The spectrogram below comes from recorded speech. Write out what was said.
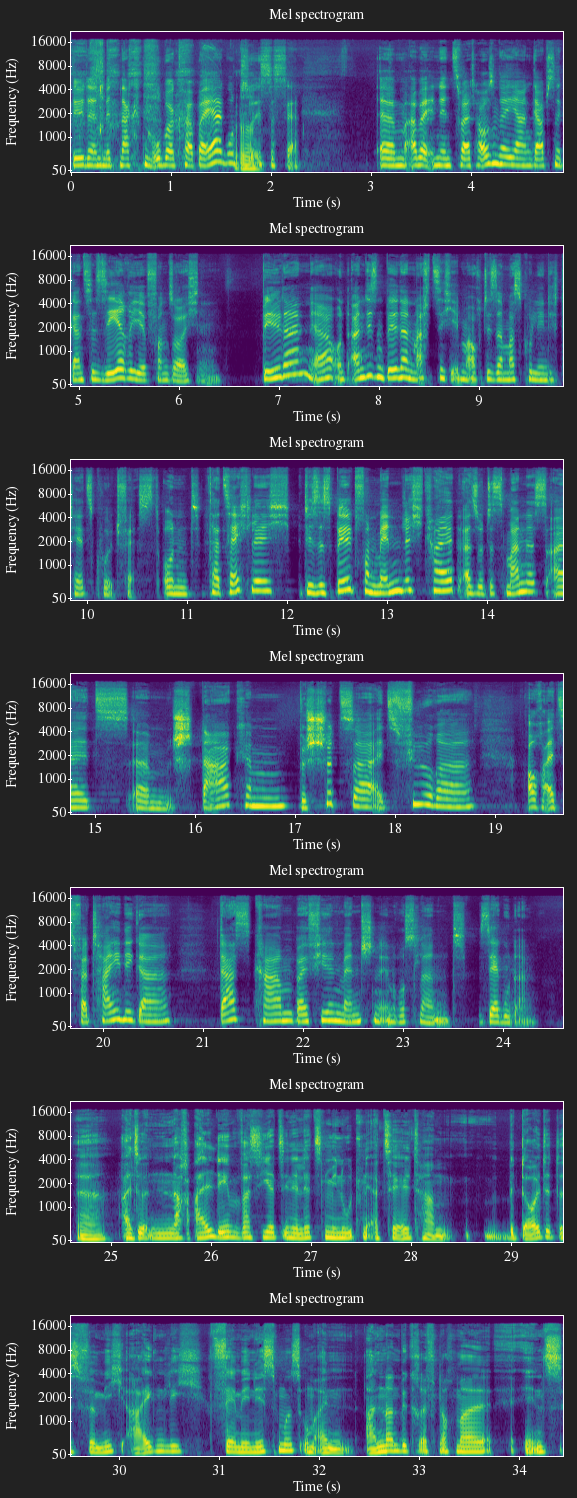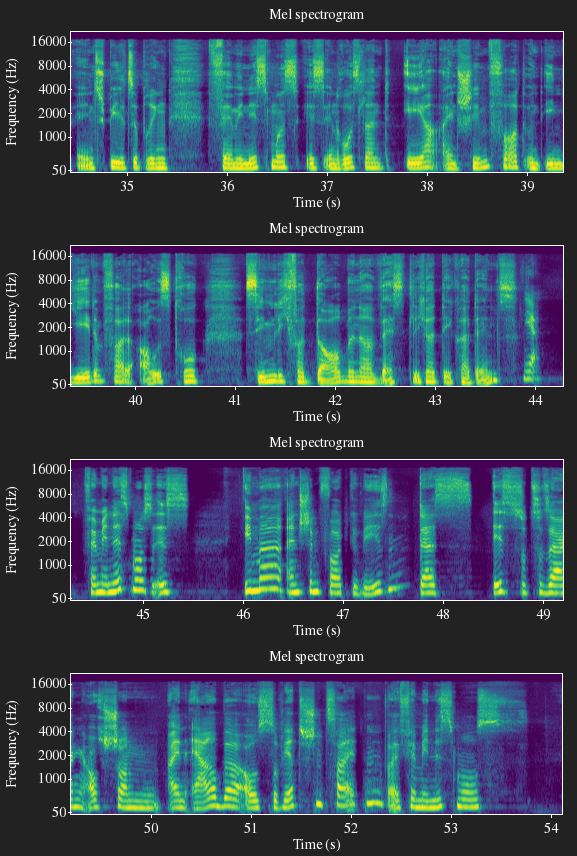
Bildern mit nacktem Oberkörper. Ja, gut, so ist es ja. Ähm, aber in den 2000er Jahren gab es eine ganze Serie von solchen Bildern, ja, und an diesen Bildern macht sich eben auch dieser Maskulinitätskult fest. Und tatsächlich dieses Bild von Männlichkeit, also des Mannes als ähm, starkem Beschützer, als Führer, auch als Verteidiger, das kam bei vielen Menschen in Russland sehr gut an. Ja, also nach all dem, was Sie jetzt in den letzten Minuten erzählt haben, bedeutet das für mich eigentlich Feminismus, um einen anderen Begriff nochmal ins, ins Spiel zu bringen. Feminismus ist in Russland eher ein Schimpfwort und in jedem Fall Ausdruck ziemlich verdorbener westlicher Dekadenz. Ja, Feminismus ist immer ein Schimpfwort gewesen. Das ist sozusagen auch schon ein Erbe aus sowjetischen Zeiten, weil Feminismus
